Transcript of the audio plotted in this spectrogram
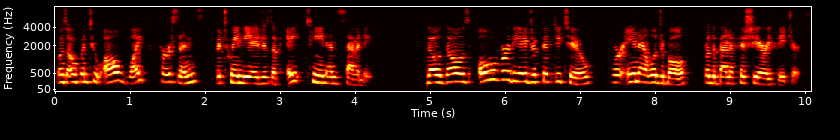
was open to all white persons between the ages of 18 and 70, though those over the age of 52 were ineligible for the beneficiary features.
